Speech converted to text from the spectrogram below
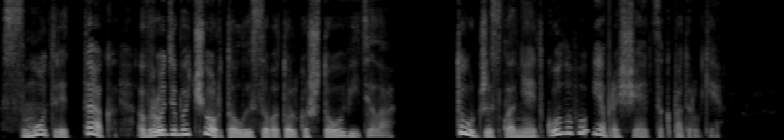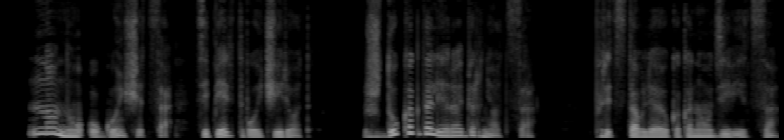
Смотрит так, вроде бы черта лысого только что увидела. Тут же склоняет голову и обращается к подруге. «Ну-ну, угонщица, теперь твой черед. Жду, когда Лера обернется. Представляю, как она удивится,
